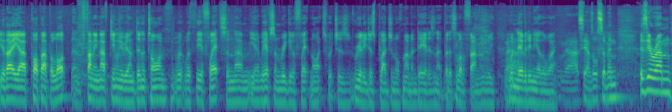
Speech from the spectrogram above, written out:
yeah, they uh, pop up a lot, and funnily enough, generally around dinner time with, with their flats, and um, yeah, we have some regular flat nights, which is really just bludgeon off mum and dad, isn't it? But it's a lot of fun, and we wouldn't have it any other way. Ah, sounds awesome. And is there um,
